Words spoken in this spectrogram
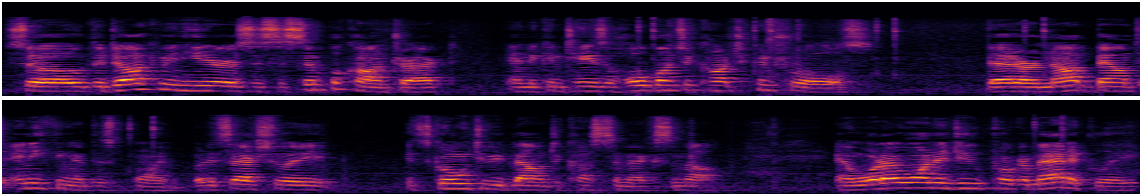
So the document here is just a simple contract and it contains a whole bunch of content controls that are not bound to anything at this point, but it's actually it's going to be bound to custom XML. And what I want to do programmatically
